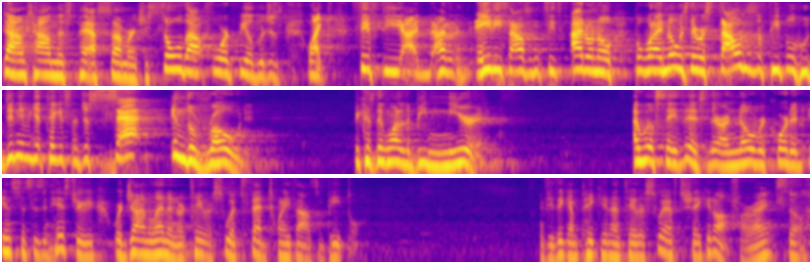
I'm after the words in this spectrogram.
downtown this past summer and she sold out Ford Field, which is like 50, I, I don't 80,000 seats. I don't know. But what I know is there was thousands of people who didn't even get tickets that just sat in the road because they wanted to be near it. I will say this there are no recorded instances in history where John Lennon or Taylor Swift fed 20,000 people. If you think I'm picking on Taylor Swift, shake it off, all right? So.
